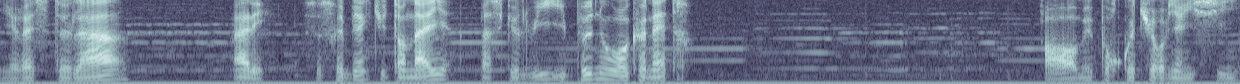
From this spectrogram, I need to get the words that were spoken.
Il reste là. Allez, ce serait bien que tu t'en ailles, parce que lui, il peut nous reconnaître. Oh, mais pourquoi tu reviens ici?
